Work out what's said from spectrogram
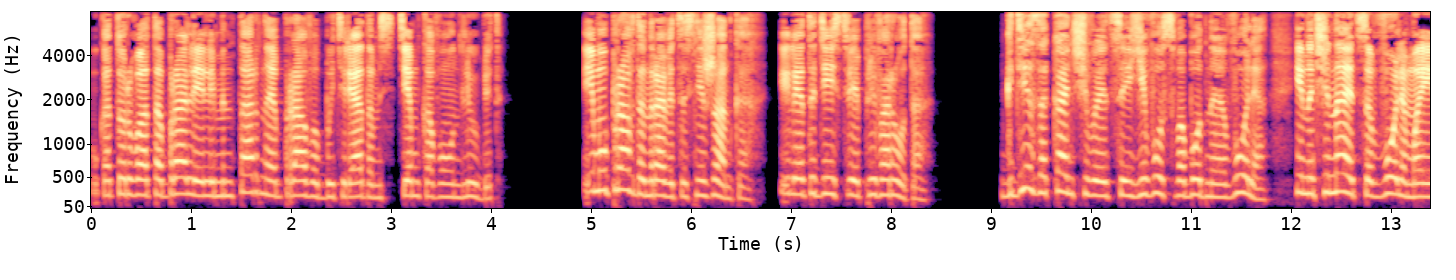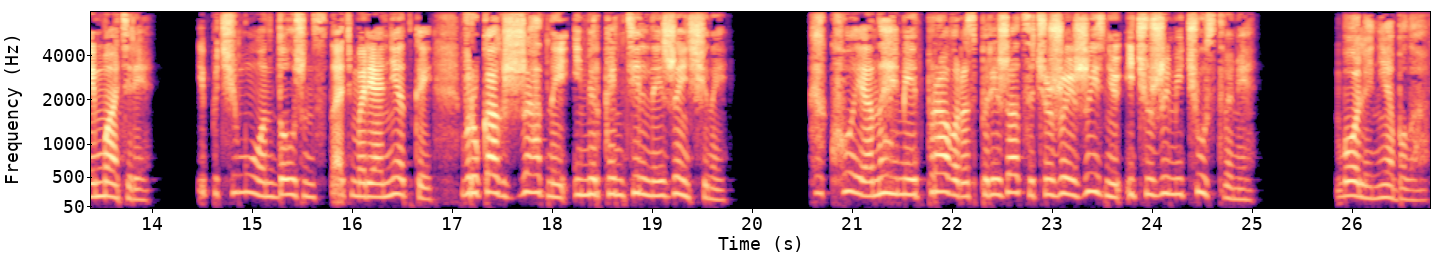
у которого отобрали элементарное право быть рядом с тем, кого он любит. Ему правда нравится Снежанка, или это действие приворота? Где заканчивается его свободная воля и начинается воля моей матери? И почему он должен стать марионеткой в руках жадной и меркантильной женщины? Какое она имеет право распоряжаться чужой жизнью и чужими чувствами? Боли не было.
